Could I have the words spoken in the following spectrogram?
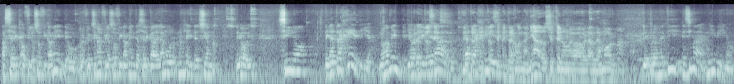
acerca o filosóficamente o reflexionar filosóficamente acerca del amor, no es la intención de hoy, sino de la tragedia. Nuevamente, quiero Pero entonces, reiterar, la entonces, tragedia. entonces me trajo engañado si usted no me va a hablar de amor. Le prometí, encima ni vino,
